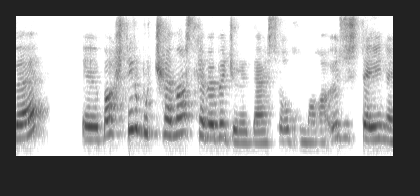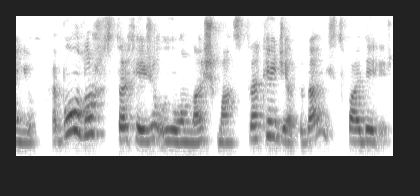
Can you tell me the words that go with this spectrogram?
və başlayır bu kənar səbəbə görə dərsi oxumağa, öz istəyi ilə yox. Hə, bu olur strateji uyğunlaşma, strategiyada da istifadə edir.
